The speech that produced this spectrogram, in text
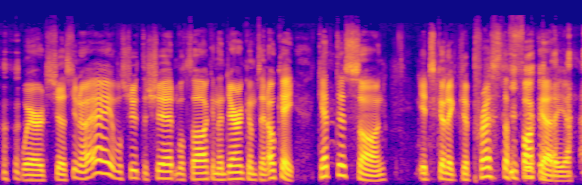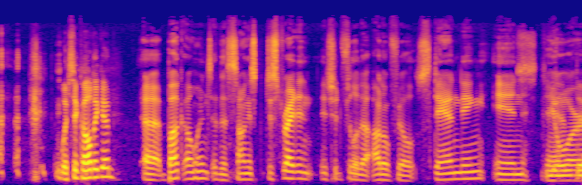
where it's just, you know, hey, we'll shoot the shit and we'll talk and then Darren comes in. Okay, get this song. It's gonna depress the fuck out of you. What's it called again? Uh, Buck Owens, and the song is just right in. It should fill the out. Autofill. Standing in your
